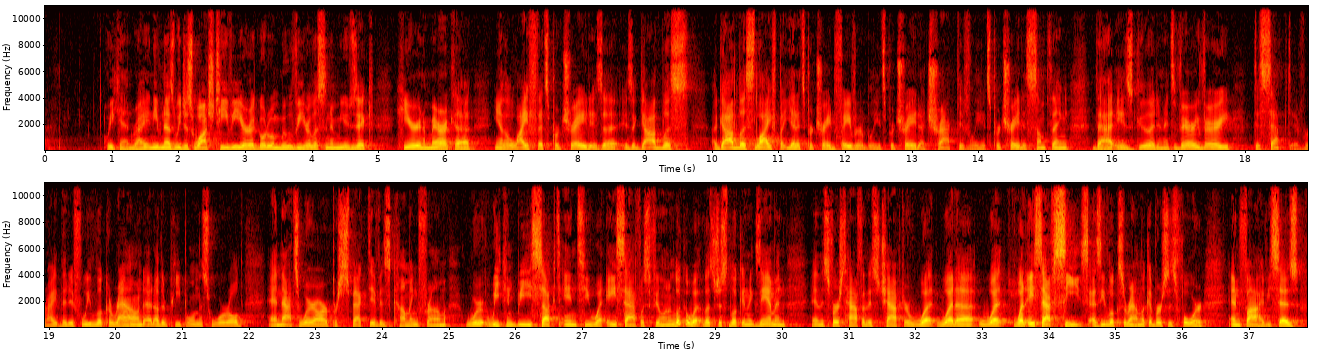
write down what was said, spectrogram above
weekend, right? And even as we just watch TV or go to a movie or listen to music here in America, you know, the life that's portrayed is a, is a godless a godless life, but yet it's portrayed favorably. It's portrayed attractively. It's portrayed as something that is good. And it's very, very deceptive, right? That if we look around at other people in this world and that's where our perspective is coming from. We can be sucked into what Asaph was feeling. And look at what, let's just look and examine in this first half of this chapter what, what, uh, what, what Asaph sees as he looks around. Look at verses 4 and 5. He says,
